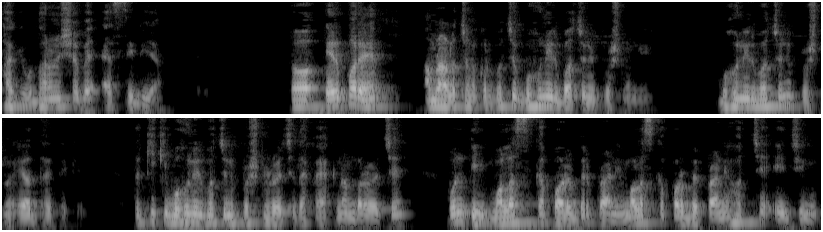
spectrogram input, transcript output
থাকে, উদাহরণ হিসেবে অ্যাসিডিয়া। তো এরপরে আমরা আলোচনা করব হচ্ছে বহু নির্বাচনী প্রশ্ন নিয়ে। বহু নির্বাচনী প্রশ্ন এই অধ্যায় থেকে। তো কি কি বহু নির্বাচনী প্রশ্ন রয়েছে? দেখো, এক নম্বর রয়েছে, কোনটি? মলাস্কা পর্বের প্রাণী। মলাস্কা পর্বের প্রাণী হচ্ছে এই ঝিনুক।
